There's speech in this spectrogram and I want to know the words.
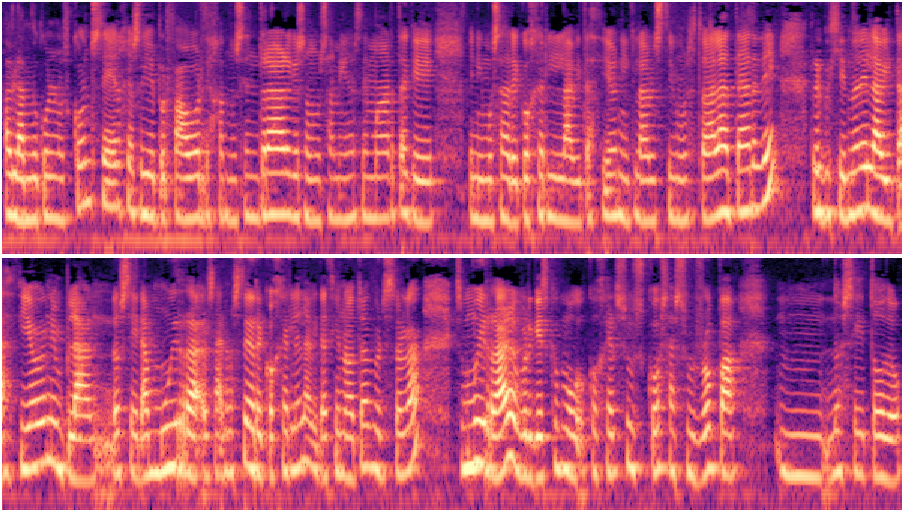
hablando con los conserjes, oye por favor dejadnos entrar, que somos amigas de Marta, que venimos a recogerle la habitación y claro, estuvimos toda la tarde recogiéndole la habitación en plan, no sé, era muy raro, o sea, no sé, recogerle la habitación a otra persona es muy raro porque es como coger sus cosas, su ropa, mm, no sé, todo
